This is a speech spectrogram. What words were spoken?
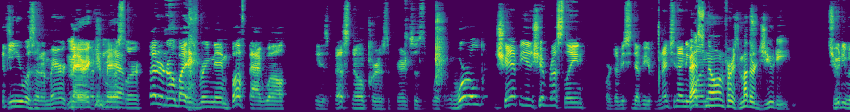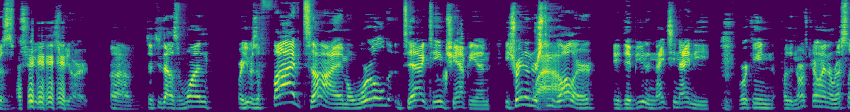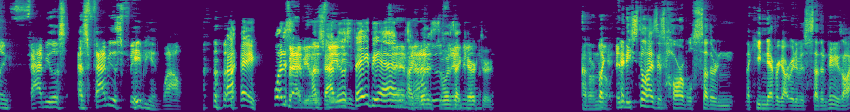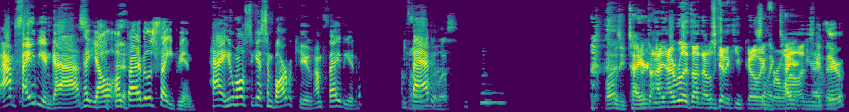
He was an American, American professional male. wrestler, better known by his ring name Buff Bagwell. He is best known for his appearances with World Championship Wrestling or WCW from 1991. Best known for his mother Judy. Judy was Judy was a sweetheart. Um, to 2001, where he was a five-time World Tag Team Champion. He trained under Steve Wow. Lawler. He debuted in 1990, working for the North Carolina Wrestling Fabulous as Fabulous Fabian. Wow. hey, what is Fabulous I'm fabulous Fabian? Like, what is Fabulous what is that character? I don't know. Like, and, he still has this horrible southern. Like he never got rid of his southern thing. He's like, "I'm Fabian, guys. Hey, y'all, I'm fabulous Fabian. Hey, who wants to get some barbecue? I'm Fabian. I'm Oh, fabulous." Was he I, tired? th- I, I really thought that was going to keep going Sound like for a while. right there.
